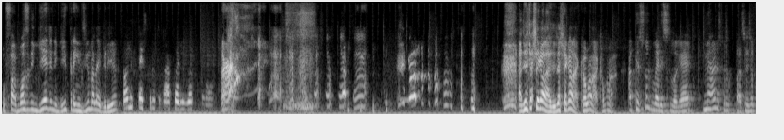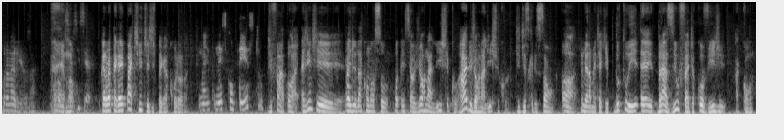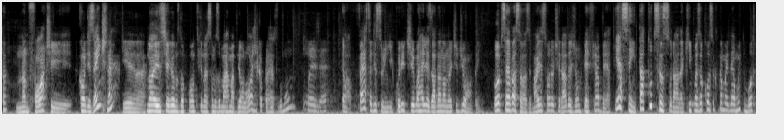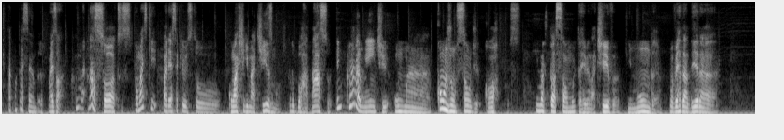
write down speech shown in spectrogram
O famoso ninguém é de ninguém, trenzinho da alegria. Olha o que tá escrito na atualização. A gente já chega lá, a gente já chega lá. Calma lá, calma lá. A pessoa que vai nesse lugar, das preocupações é o coronavírus, né? Vamos não. ser sinceros. O cara vai pegar hepatite antes de pegar corona. Mas nesse contexto, De fato, ó, a gente vai lidar com o nosso potencial jornalístico, rádio jornalístico de descrição. Ó, primeiramente aqui, do Twitter, Brasil fede a Covid, a conta, nome forte e condizente, né? Que uh, nós chegamos no ponto que nós somos uma arma biológica pro resto do mundo. Pois é. Ó, festa de swing em Curitiba realizada na noite de ontem. Observação: as imagens foram tiradas de um perfil aberto. E assim, tá tudo censurado aqui, mas eu consigo ter uma ideia muito boa do que tá acontecendo. Mas ó, na- nas fotos, por mais que pareça que eu estou com astigmatismo, tudo borradaço, tem claramente uma conjunção de corpos. Uma situação muito revelativa, imunda, uma verdadeira.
